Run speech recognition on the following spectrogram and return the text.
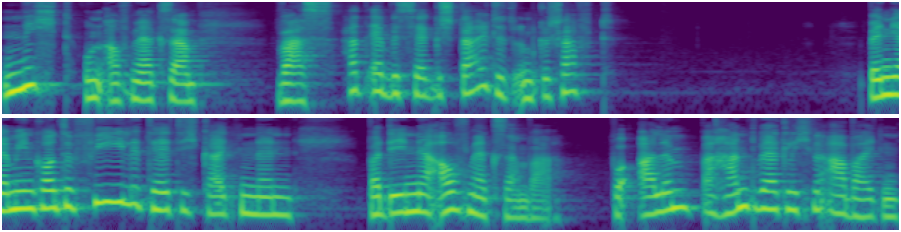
nicht unaufmerksam. Was hat er bisher gestaltet und geschafft? Benjamin konnte viele Tätigkeiten nennen, bei denen er aufmerksam war, vor allem bei handwerklichen Arbeiten,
